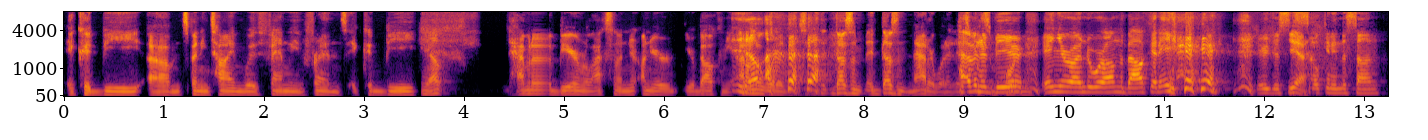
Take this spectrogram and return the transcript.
It could be um, spending time with family and friends. It could be. Yep having a beer and relaxing on your on your, your balcony. I don't know what it is. It doesn't it doesn't matter what it is. Having a beer important. in your underwear on the balcony. You're just yeah. soaking in the sun.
